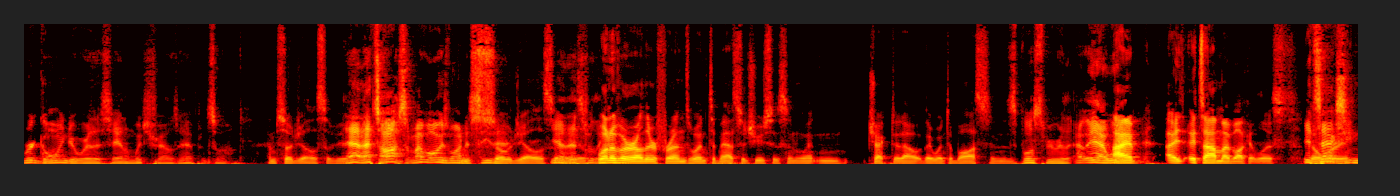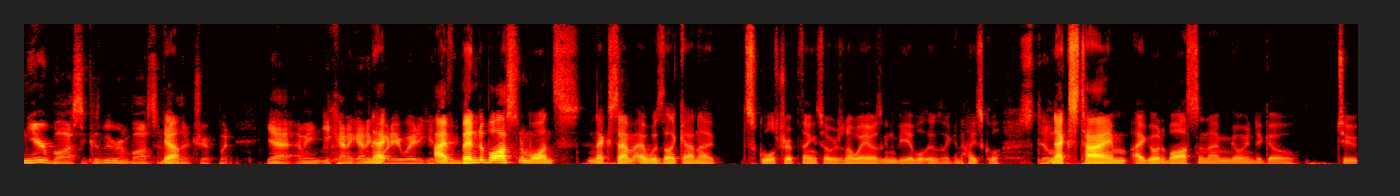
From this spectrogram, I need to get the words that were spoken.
We're going to where the Salem witch trials happen. So I'm so jealous of you. yeah, that's awesome. I've always wanted I'm to see so that. jealous. Yeah, of that's you. really One of our other friends went to Massachusetts and went and checked it out. They went to Boston. It's supposed to be really. oh, yeah, we, I, I, it's on my bucket list. it's Don't actually worry. near Boston because we were in Boston Yeah. on another trip. But yeah, I mean, you kind of got to go out of your way to get there. I've there. been to Boston once. Next time I was like on a school trip thing, so there's no way I was going to be able. It was like in high school. Still, Next time I go to Boston, I'm going to go to.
